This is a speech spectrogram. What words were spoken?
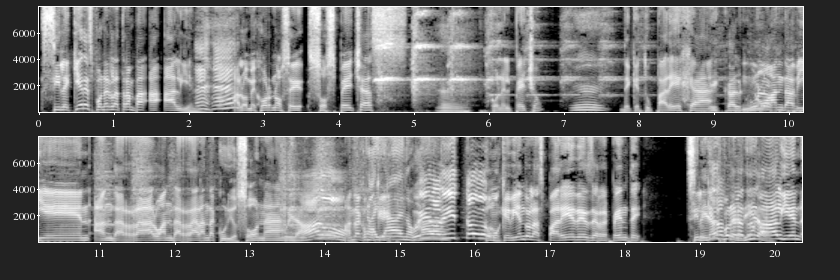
Si le quieres poner la trampa a alguien, a lo mejor, no sé, sospechas con el pecho de que tu pareja no anda bien, anda raro, anda rara, anda curiosona. Cuidado. Anda como que... Callada, enojada. Cuidadito. Como que viendo las paredes de repente. Si le Mirada quieres poner perdida. la trampa a alguien,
